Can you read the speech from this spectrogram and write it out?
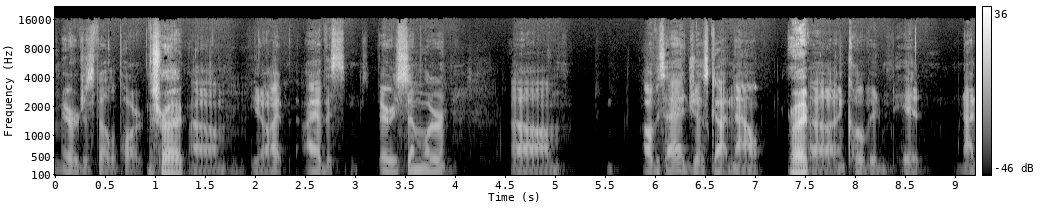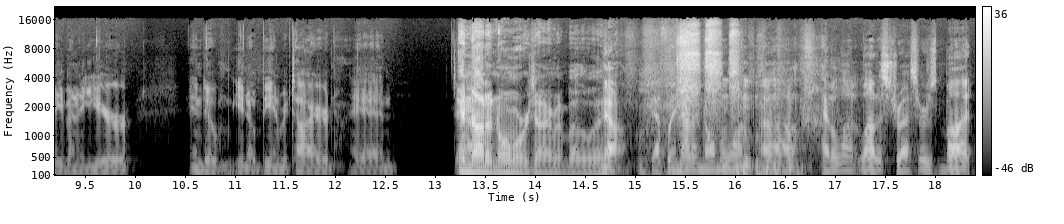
marriages fell apart. that's right. Um, you know, I, I have this very similar. Um, obviously, I had just gotten out, Right. uh, and COVID hit. Not even a year into you know being retired, and and not a normal retirement, by the way. no, definitely not a normal one. Uh, had a lot, lot of stressors, but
